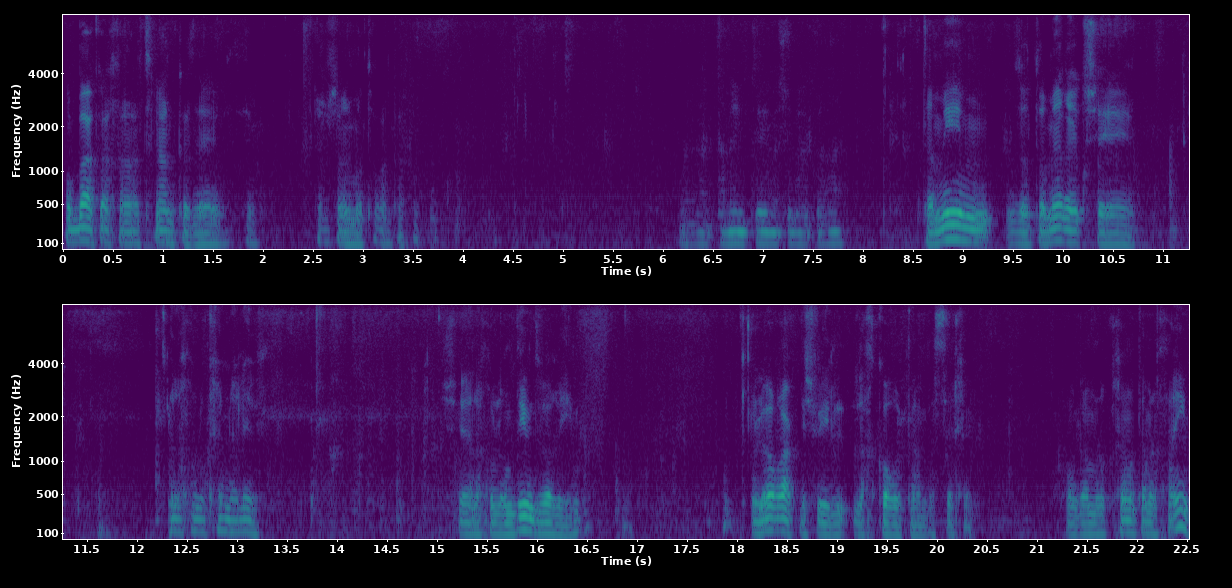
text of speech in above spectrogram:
הוא בא ככה עצלן כזה, איך אפשר ללמוד תורה ככה? תמים, זאת אומרת שאנחנו לוקחים ללב, שאנחנו לומדים דברים לא רק בשביל לחקור אותם בשכל, אנחנו גם לוקחים אותם לחיים.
